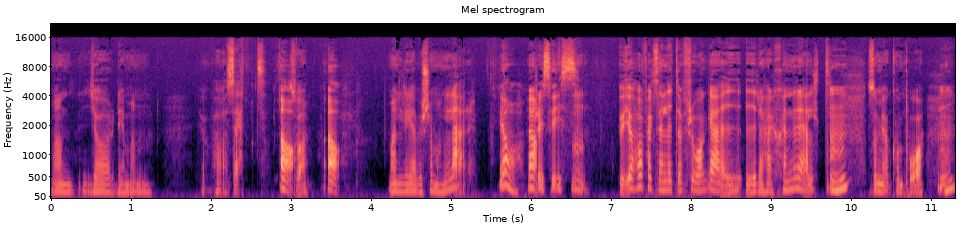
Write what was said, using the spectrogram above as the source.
Man gör det man har sett. Ja, så. ja man lever som man lär. Ja, ja. precis. Mm. Jag har faktiskt en liten fråga i, i det här generellt, mm. som jag kom på. Mm.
